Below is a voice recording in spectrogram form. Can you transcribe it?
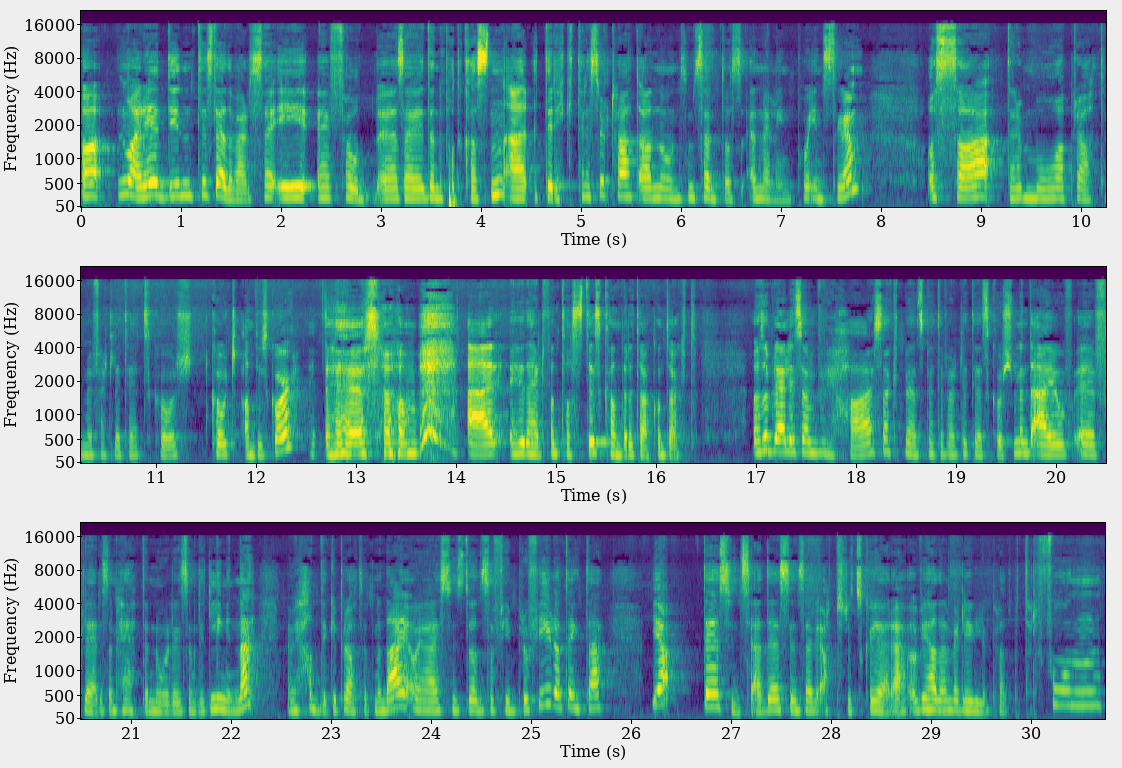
Og Mari, din tilstedeværelse i, eh, altså, denne podkasten er et direkte resultat av noen som sendte oss en melding på Instagram og sa dere må prate med fertilitetscoach coach underscore, eh, som er Hun er helt fantastisk, kan dere ta kontakt? Og så ble jeg liksom, Vi har sagt med en som heter fertilitetscoachen, men det er jo eh, flere som heter noe liksom litt lignende. Men vi hadde ikke pratet med deg, og jeg syns du hadde så fin profil, og tenkte ja, det syns jeg. Det syns jeg vi absolutt skal gjøre. Og vi hadde en veldig hyggelig prat på telefonen,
